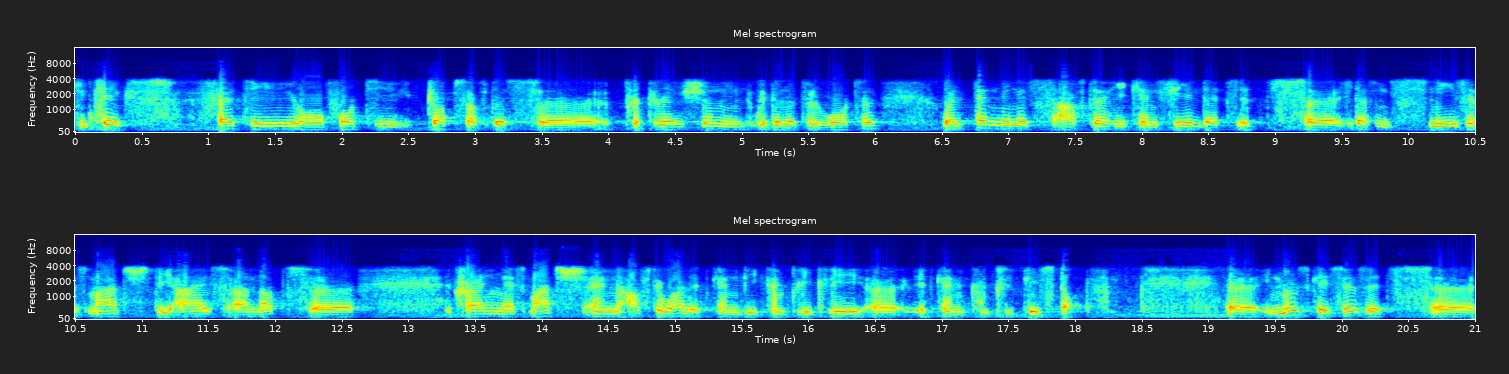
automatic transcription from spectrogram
he takes 30 or 40 drops of this uh, preparation with a little water. Well, 10 minutes after, he can feel that it's, uh, he doesn't sneeze as much, the eyes are not uh, crying as much, and after a while it can be completely, uh, it can completely stop. Uh, in most cases, it's uh,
